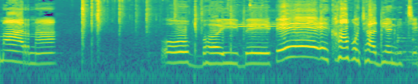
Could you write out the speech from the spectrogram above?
मारना। ओ भाई बेटे कहाँ पहुँचा दिया नीचे?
